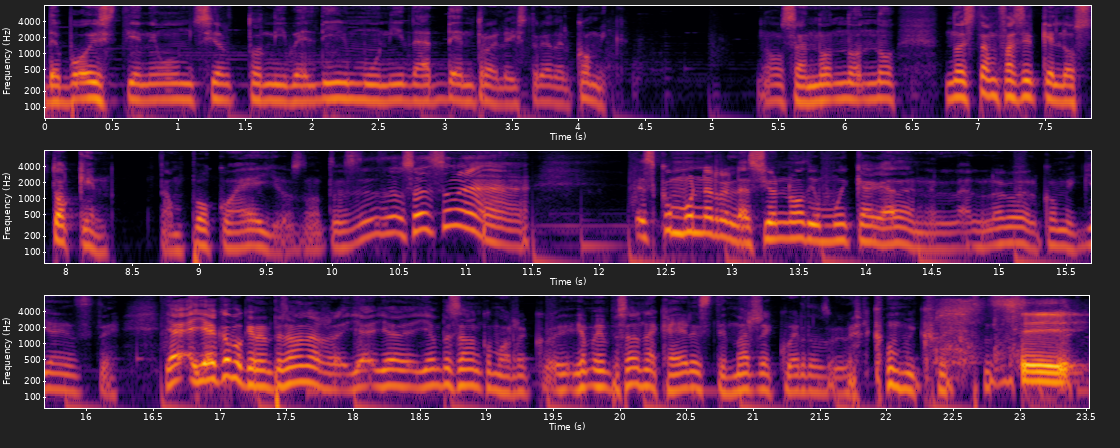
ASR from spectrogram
The Voice tiene un cierto nivel de inmunidad dentro de la historia del cómic. ¿no? O sea, no, no, no, no es tan fácil que los toquen tampoco a ellos, ¿no? Entonces, o sea, es una. Es como una relación odio muy cagada en el, a lo largo del cómic. Ya, este, ya, ya como que me empezaron a. Ya, ya, ya empezaron como Ya me a caer este, más recuerdos del cómic. Sí.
